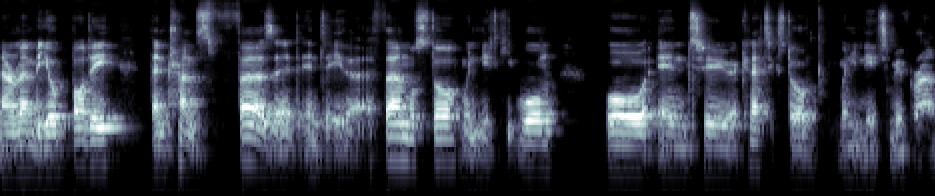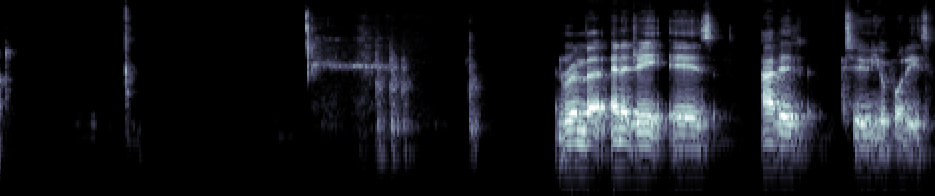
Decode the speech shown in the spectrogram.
Now remember, your body then transfers it into either a thermal store when you need to keep warm or into a kinetic store when you need to move around. And remember, energy is added to your body's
